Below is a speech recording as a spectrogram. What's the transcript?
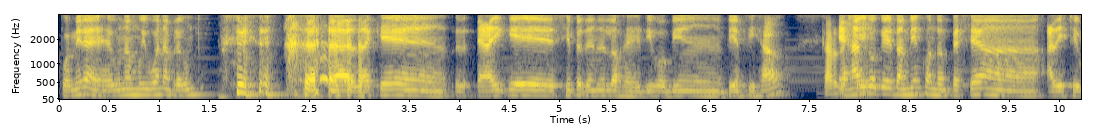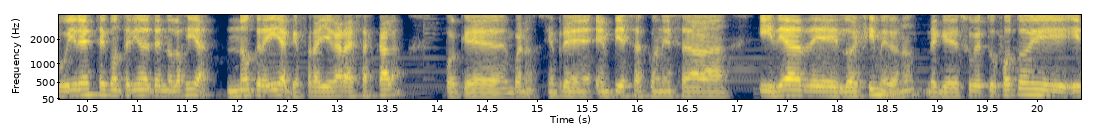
Pues mira, es una muy buena pregunta. la verdad es que hay que siempre tener los objetivos bien, bien fijados. es algo que también cuando empecé a, a, distribuir este contenido de tecnología no creía que fuera a llegar a esa escala, porque, bueno, siempre empiezas con esa idea de lo efímero, ¿no? De que subes tu foto y,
